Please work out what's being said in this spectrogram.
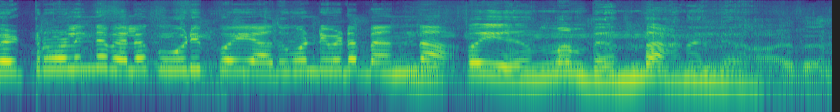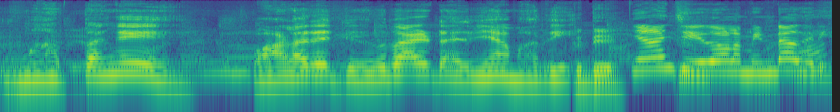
പെട്രോളിന്റെ വില കൂടിപ്പോയി അതുകൊണ്ട് ഇവിടെ ബന്ധാ. ഇപ്പൊ എന്നും ബന്ധാണല്ലോ. മത്തങ്ങേ വളരെ ചെറുതായിട്ട് അരിഞ്ഞാ മതി. ഞാൻ ചെയ്തോളാം മിണ്ടാതിരി.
